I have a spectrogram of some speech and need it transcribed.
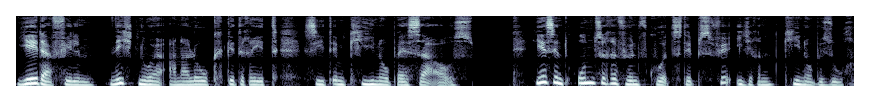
Jeder Film, nicht nur analog gedreht, sieht im Kino besser aus. Hier sind unsere fünf Kurztipps für Ihren Kinobesuch.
